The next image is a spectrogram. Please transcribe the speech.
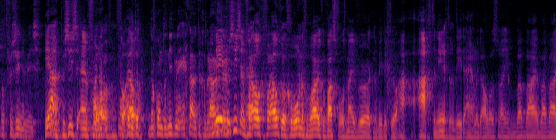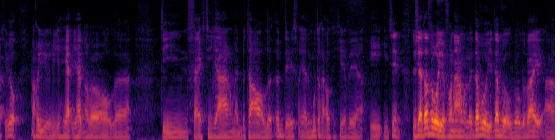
wat verzinnen we is. ja, precies. En voor, dan, voor dan, el- komt het, dan komt het niet meer echt uit de gebruiker. Nee, precies. En voor, elke, voor elke gewone gebruiker was volgens mij Word, dan weet ik veel, a- 98 deed eigenlijk alles waar je, waar, waar, waar, waar je wil. Maar je, je, je hebt nog wel 10, 15 jaar met betaalde updates. Van ja, er moet toch elke keer weer iets in. Dus ja, dat wil je voornamelijk, dat, wil je, dat wil, wilden wij eh,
